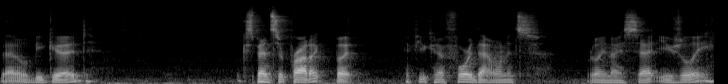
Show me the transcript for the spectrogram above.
that'll be good. Expensive product, but if you can afford that one, it's really nice set usually.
